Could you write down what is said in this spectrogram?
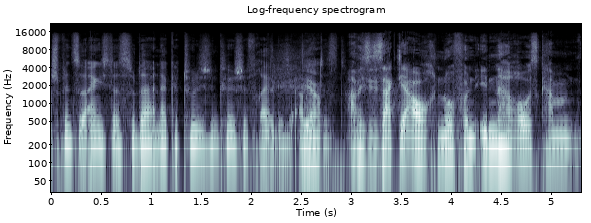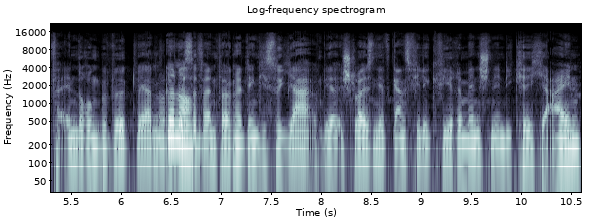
spinnst du eigentlich, dass du da in der katholischen Kirche freiwillig arbeitest? Aber sie sagt ja auch, nur von innen heraus kann Veränderung bewirkt werden oder Genau. besser Veränderung. Da denke ich so, ja, wir schleusen jetzt ganz viele queere Menschen in die Kirche ein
